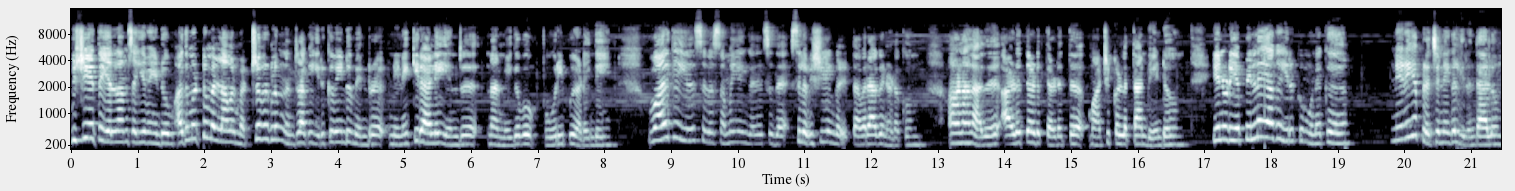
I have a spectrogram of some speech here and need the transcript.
விஷயத்தை எல்லாம் செய்ய வேண்டும். அது மட்டுமல்லாமல் மற்றவர்களும் நன்றாக இருக்க வேண்டும் என்று நினைக்கிறாளே என்று நான் மிகவும் பூரிப்பு அடைந்தேன். வாழ்க்கையில் சில சமயங்கள் சில சில விஷயங்கள் தவறாக நடக்கும். ஆனால் அது அடுத்தடுத்தடுத்து மாற்றிக்கொள்ளத்தான் வேண்டும். என்னுடைய பிள்ளையாக இருக்கும் உனக்கு நிறைய பிரச்சனைகள் இருந்தாலும்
